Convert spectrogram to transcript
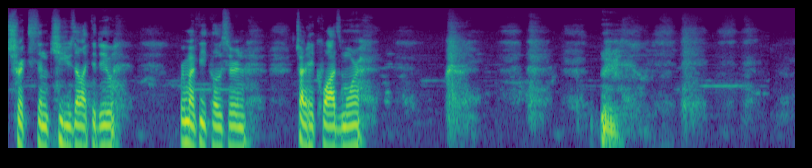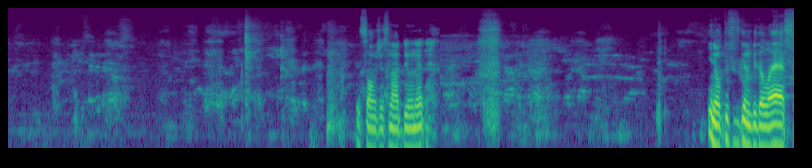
tricks and cues I like to do. Bring my feet closer and try to hit quads more. This song's just not doing it. You know, this is going to be the last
